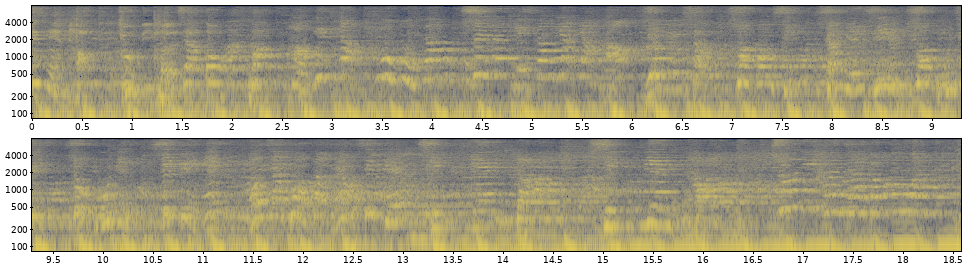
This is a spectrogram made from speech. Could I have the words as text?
新年好，祝你阖家都安康。好运到，步步高，吃的年糕样样好。人人笑，说恭喜，祥言吉，说不尽。祝福你新一年，阖家过个美好新年。新年到，新年好，祝你阖家都安康。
